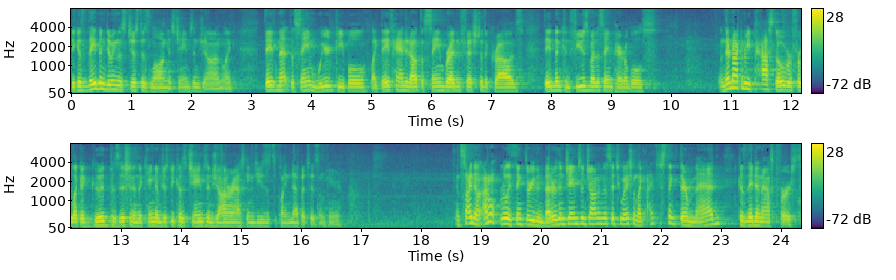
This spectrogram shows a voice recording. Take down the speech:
Because they've been doing this just as long as James and John. Like, They've met the same weird people. Like they've handed out the same bread and fish to the crowds. They've been confused by the same parables. And they're not going to be passed over for like a good position in the kingdom just because James and John are asking Jesus to play nepotism here. And side note, I don't really think they're even better than James and John in this situation. Like, I just think they're mad because they didn't ask first.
